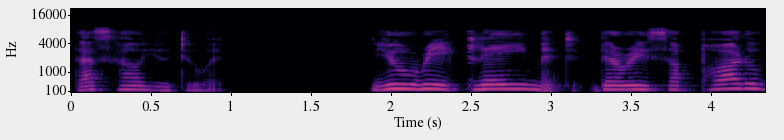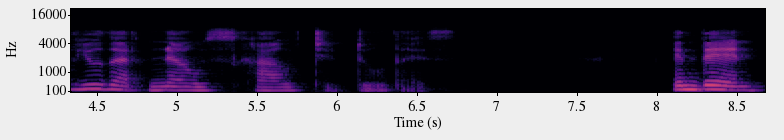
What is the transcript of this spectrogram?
That's how you do it. You reclaim it. There is a part of you that knows how to do this. And then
